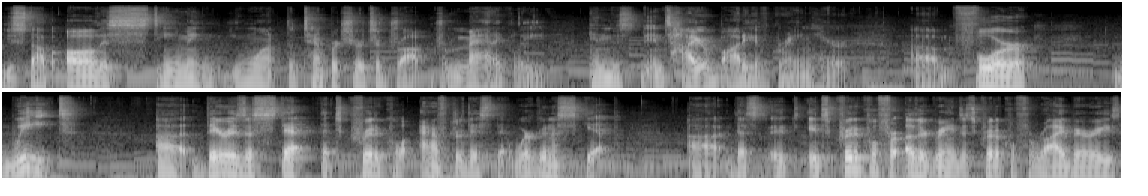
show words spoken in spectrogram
you stop all this steaming. You want the temperature to drop dramatically in this entire body of grain here. Um, for wheat, uh, there is a step that's critical after this that we're going to skip. Uh, that's it, it's critical for other grains. It's critical for rye berries.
